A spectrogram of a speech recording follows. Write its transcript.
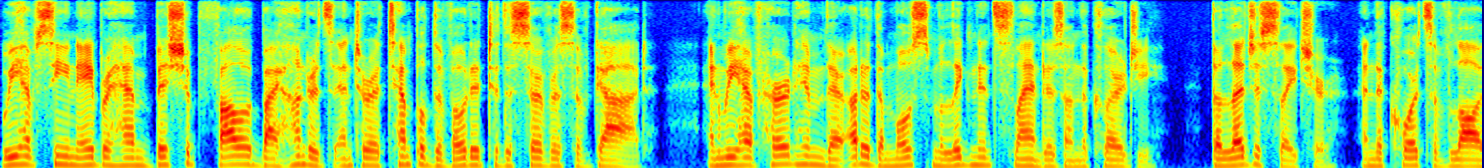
We have seen Abraham Bishop followed by hundreds enter a temple devoted to the service of God, and we have heard him there utter the most malignant slanders on the clergy, the legislature, and the courts of law.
